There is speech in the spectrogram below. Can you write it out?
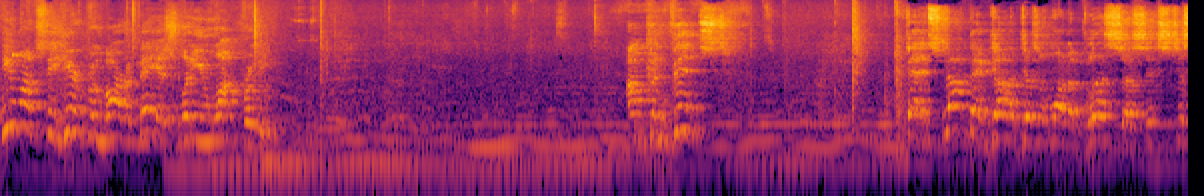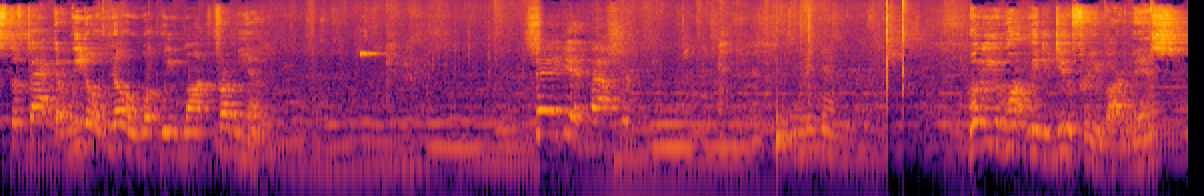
He wants to hear from Bartimaeus, What do you want from me? I'm convinced that it's not that God doesn't want to bless us, it's just the fact that we don't know what we want from Him. Say it again, Pastor. What do you want me to do for you, Bartimaeus?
